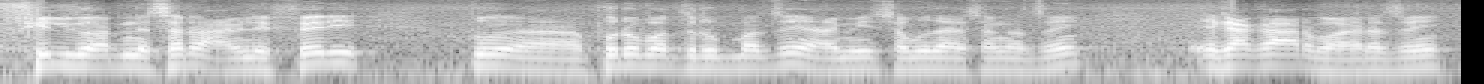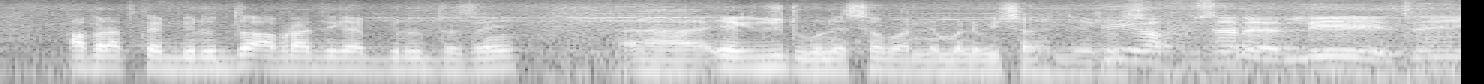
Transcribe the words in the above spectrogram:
फिल गर्नेछ र हामीले फेरि पूर्ववत रूपमा चाहिँ हामी समुदायसँग चाहिँ एकाकार भएर चाहिँ अपराधका विरुद्ध अपराधीका विरुद्ध चाहिँ एकजुट हुनेछौँ भन्ने मैले विश्वास लिएको छु। अफिसरहरूले चाहिँ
